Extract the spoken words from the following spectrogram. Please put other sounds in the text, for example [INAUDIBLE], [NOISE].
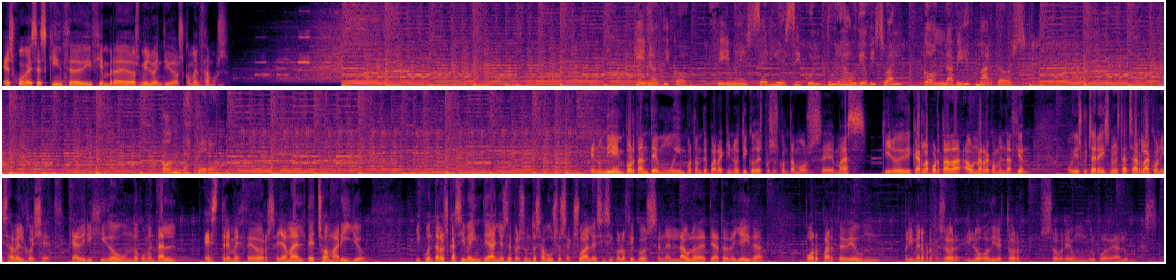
Es jueves, es 15 de diciembre de 2022. Comenzamos. Quinótico. Cine, series y cultura audiovisual con David Martos. Onda Cero. En un día importante, muy importante para Quinótico, después os contamos eh, más, quiero dedicar la portada a una recomendación. Hoy escucharéis nuestra charla con Isabel Cochet, que ha dirigido un documental estremecedor. Se llama El Techo Amarillo y cuenta los casi 20 años de presuntos abusos sexuales y psicológicos en el aula de teatro de Lleida por parte de un primer profesor y luego director sobre un grupo de alumnas.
